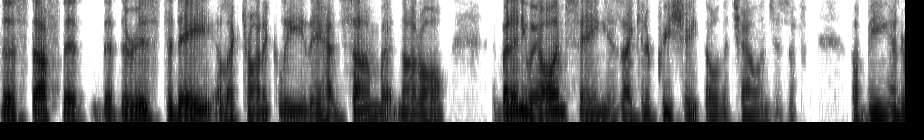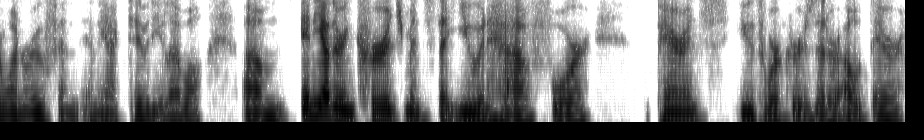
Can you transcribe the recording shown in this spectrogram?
the stuff that that there is today electronically. They had some, but not all. But anyway, all I'm saying is I can appreciate though the challenges of of being under one roof and and the activity level. Um, any other encouragements that you would have for parents, youth workers that are out there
